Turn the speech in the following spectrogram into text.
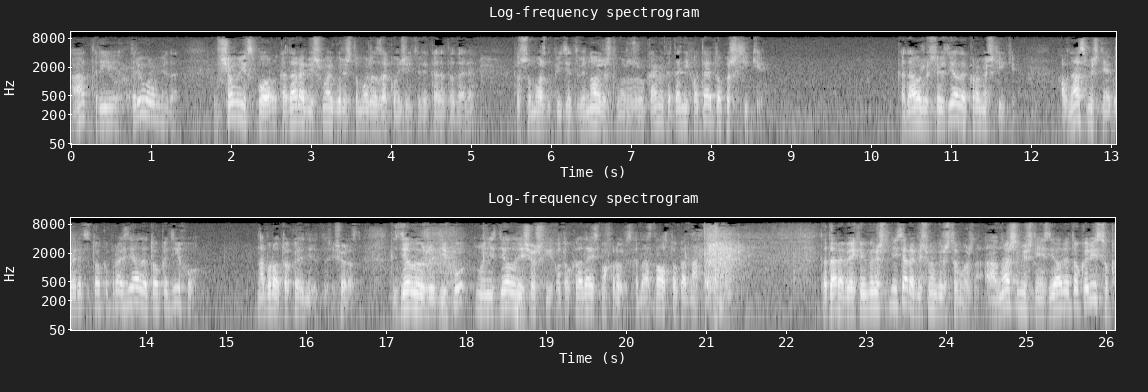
А, три, три уровня, да. В чем у них спор? Когда Раби Шмаль говорит, что можно закончить, или когда-то далее, что можно пить это вино, или что можно руками, когда не хватает только шхики. Когда уже все сделали, кроме шхики. А в нас в Мишне говорится только про сделали, только диху. Наоборот, только, еще раз, сделали уже диху, но не сделали еще шхиху. Только когда есть махровис, когда осталась только одна хлеба. Тогда Рабиакив говорит, что нельзя, Раби Шмой говорит, что можно. А в нашем Мишне сделали только рисук.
